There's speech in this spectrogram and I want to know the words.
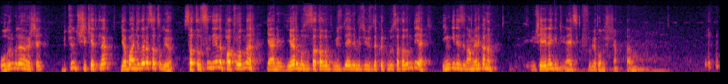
Olur mu da öyle şey? Bütün şirketler yabancılara satılıyor. Satılsın diye de patronlar yani yarımızı satalım, yüzde ellimizi, yüzde kırkımızı satalım diye İngiliz'in, Amerika'nın şeyine gidiyor. Neyse küfürlü konuşacağım. Tamam.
